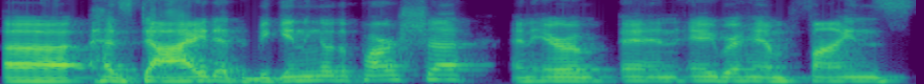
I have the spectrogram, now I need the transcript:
uh, has died at the beginning of the parsha, and, and Abraham finds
